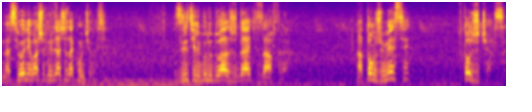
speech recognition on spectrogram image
На сегодня ваша передача закончилась. Зрители будут вас ждать завтра. На том же месте, в тот же час.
